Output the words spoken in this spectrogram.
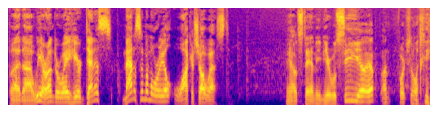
But uh, we are underway here. Dennis, Madison Memorial, Waukesha West. Yeah, outstanding here. We'll see. Uh, yep, unfortunately,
